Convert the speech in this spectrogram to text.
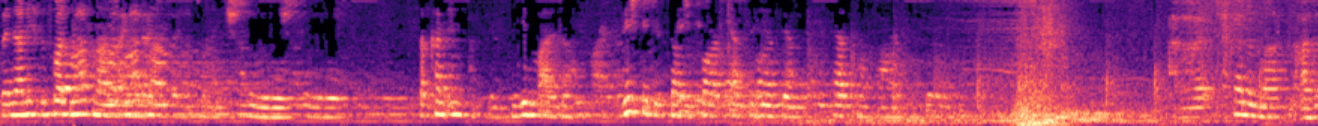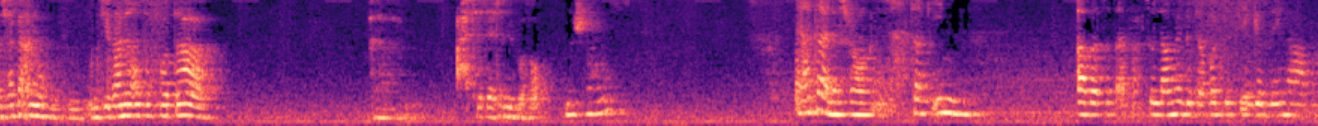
Wenn da nicht sofort Maßnahmen eingeleitet werden, das kann Ihnen passieren, in jedem Alter. Wichtig ist dann sofort erste Hilfe Herzverfahren. Aber ich habe ja eine Maßen. Also ich habe ja angerufen und die waren ja auch sofort da. Ähm, hatte der denn überhaupt eine Chance? Er hatte eine Chance, dank Ihnen. Aber es hat einfach zu lange gedauert, bis Sie ihn gesehen haben.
